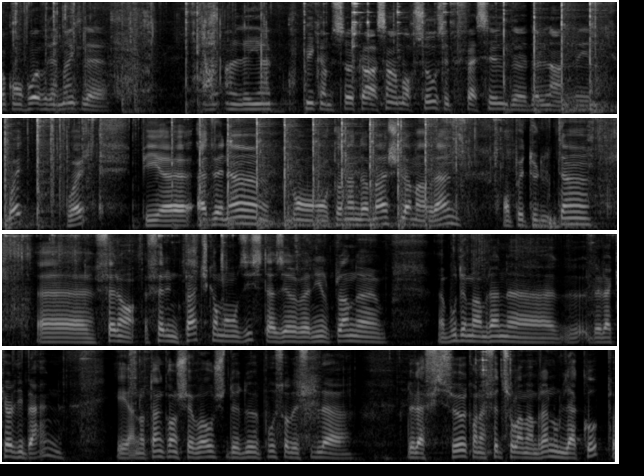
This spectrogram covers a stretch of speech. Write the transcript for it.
Donc, on voit vraiment que en, l'ayant coupé comme ça, cassé en morceaux, c'est plus facile de, l'enlever. Oui, oui. Puis, euh, advenant qu'on qu'on endommage la membrane, on peut tout le temps euh, faire, un- faire une patch, comme on dit, c'est-à-dire venir prendre un, bout de membrane euh, de, la cœur d'ibane et en autant qu'on chevauche de deux pouces au-dessus de la, de la fissure qu'on a faite sur la membrane ou de la coupe,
